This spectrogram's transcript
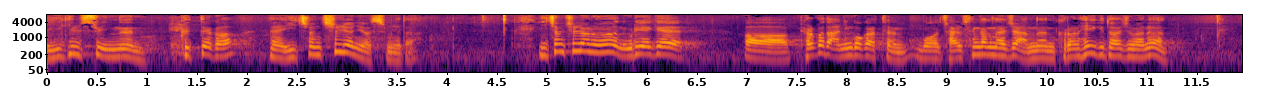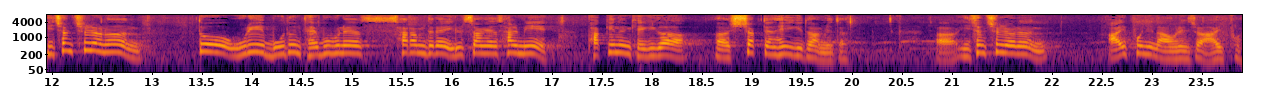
이길 수 있는 그때가 2007년이었습니다. 2007년은 우리에게 어, 별것 아닌 것 같은 뭐 잘 생각나지 않는 그런 해이기도 하지만은 2007년은 또 우리 모든 대부분의 사람들의 일상의 삶이 바뀌는 계기가 어, 시작된 해이기도 합니다. 2007년은 아, 아이폰이 나온 해죠, 아이폰.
